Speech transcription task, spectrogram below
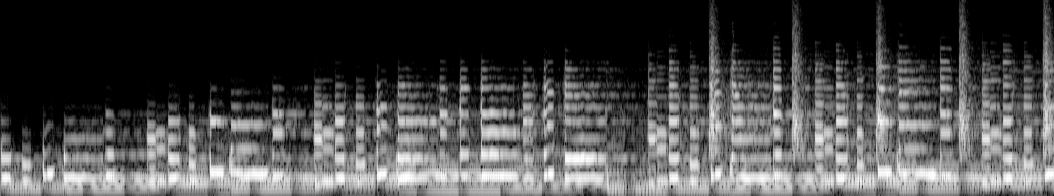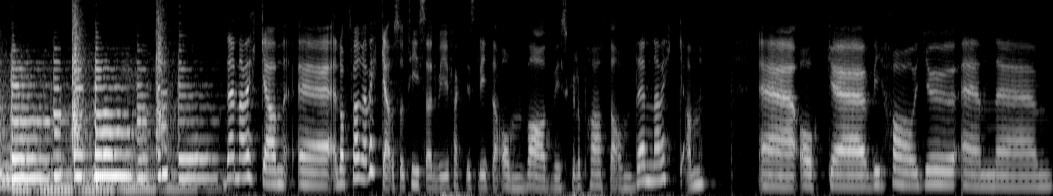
Denna veckan, eh, eller förra veckan så teasade vi ju faktiskt lite om vad vi skulle prata om denna veckan. Eh, och eh, vi har ju en, ehm,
